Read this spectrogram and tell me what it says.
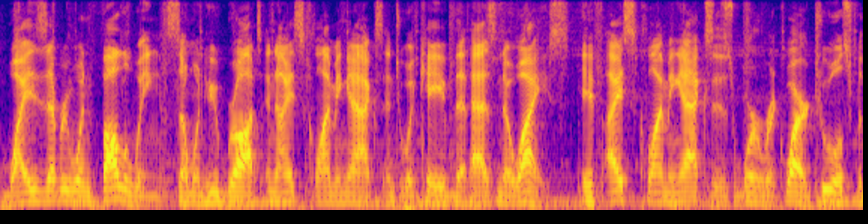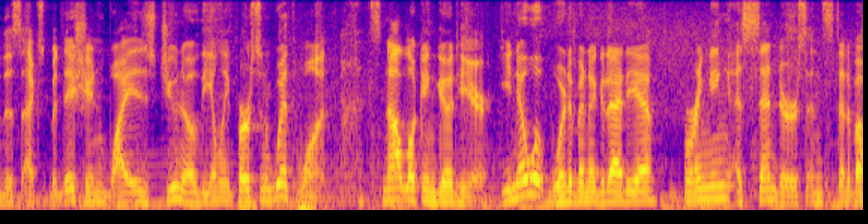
Why is everyone following someone who brought an ice climbing axe into a cave that has no ice? If ice climbing axes were required tools for this expedition, why is Juno the only person with one? It's not looking good here. You know what would have been a good idea? Bringing ascenders instead of a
